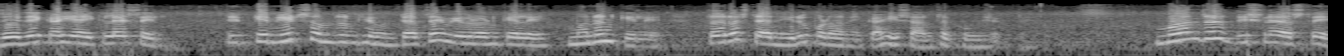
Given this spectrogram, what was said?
जे जे काही ऐकले असेल तितके नीट समजून घेऊन त्याचे विवरण केले मनन केले तरच त्या निरूपणाने काही सार्थक होऊ शकते. मन जर दिसले असते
